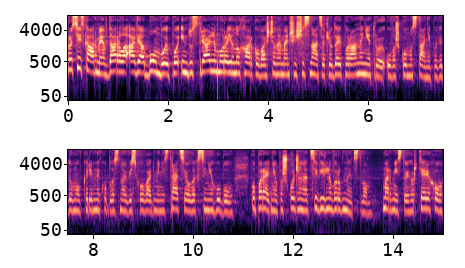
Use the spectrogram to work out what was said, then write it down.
Російська армія вдарила авіабомбою по індустріальному району Харкова. Щонайменше 16 людей поранені, троє у важкому стані. Повідомив керівник обласної військової адміністрації Олег Синігубов. Попередньо пошкоджене цивільне виробництво. Мер міста Ігор Терехов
